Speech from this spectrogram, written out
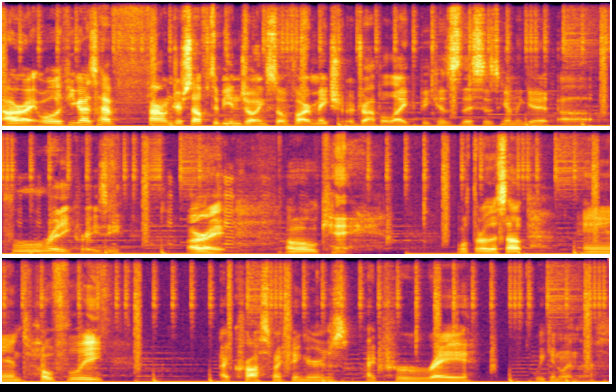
All right. Well, if you guys have found yourself to be enjoying so far, make sure to drop a like because this is gonna get uh, pretty crazy. All right. Okay. We'll throw this up, and hopefully, I cross my fingers. I pray we can win this.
